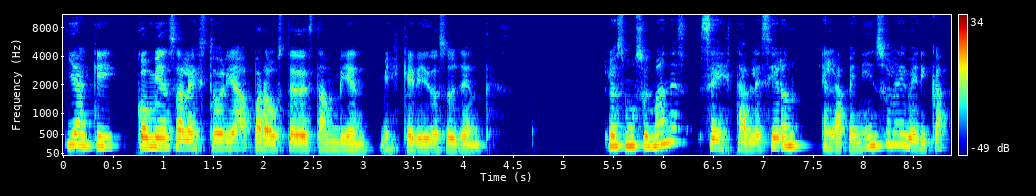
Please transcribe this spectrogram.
Y aquí comienza la historia para ustedes también, mis queridos oyentes. Los musulmanes se establecieron en la península ibérica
